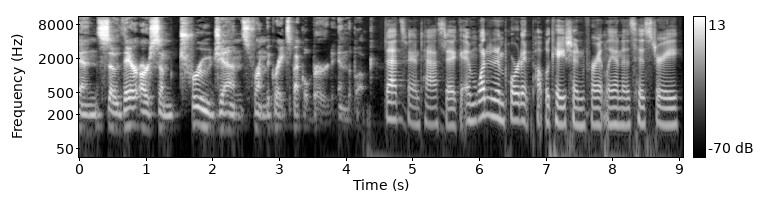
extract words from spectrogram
And so there are some true gems from the Great Speckled Bird in the book. That's fantastic. And what an important publication for Atlanta's history.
